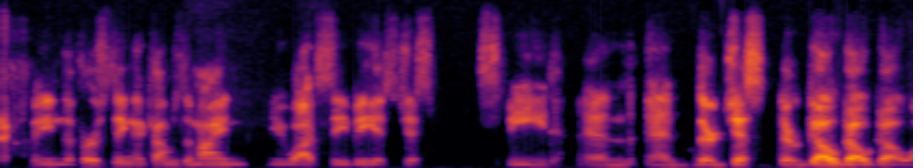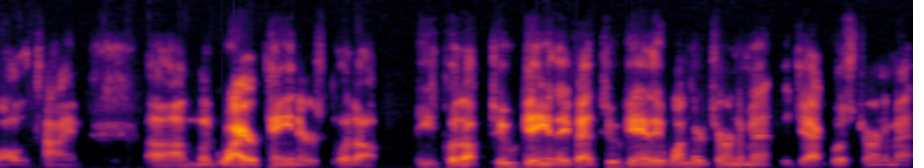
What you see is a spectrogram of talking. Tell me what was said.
I mean, the first thing that comes to mind, you watch CB, it's just speed, and and they're just they're go go go all the time uh, McGuire Painters put up. He's put up two games. They've had two games. They won their tournament, the Jack Bush tournament,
